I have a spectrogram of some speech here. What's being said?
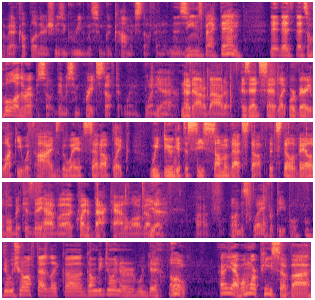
I've got a couple other issues agreed with some good comic stuff in it. And the zines back then, that, that's that's a whole other episode. There was some great stuff that went went in Yeah, there. no doubt about it. As Ed said, like we're very lucky with Eide's the way it's set up. Like we do get to see some of that stuff that's still available because they have uh, quite a back catalog of Yeah. it uh, on display for people. Did we show off that like uh, Gumby joint, or are we good? Oh, Oh yeah, one more piece of uh,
